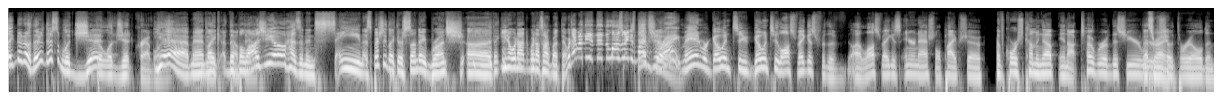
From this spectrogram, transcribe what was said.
like no no. There, there's some legit. the legit crab legs. yeah, man. Like the out there. Bellagio has an insane, especially like their Sunday brunch. Uh, that- you know, we're not we're not talking about that. We're talking about the, the, the Las Pipe That's Show. right, man. We're going to going to Las Vegas for the uh, Las Vegas International Pipe Show. Of course, coming up in October of this year. That's We're right. so thrilled, and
